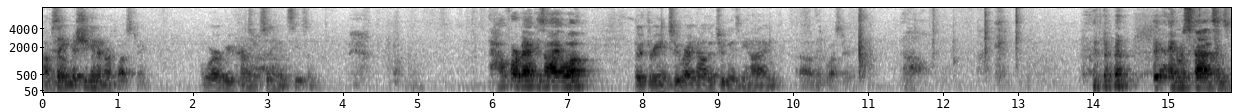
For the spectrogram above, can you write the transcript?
I'm saying Michigan and Northwestern, where we're currently sitting in the season. How far back is Iowa? They're three and two right now. They're two games behind uh, Northwestern. Oh. and Wisconsin's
